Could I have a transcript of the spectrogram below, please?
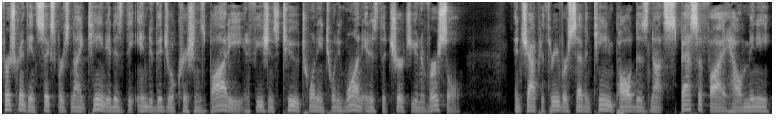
1 Corinthians 6, verse 19, it is the individual Christian's body. In Ephesians 2, 20 and 21, it is the church universal in chapter 3, verse 17, Paul does not specify how many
